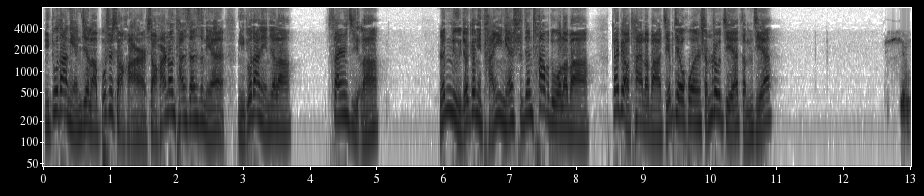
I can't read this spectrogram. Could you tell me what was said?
你多大年纪了？不是小孩儿，小孩儿能谈三四年，你多大年纪了？三十几了？人女的跟你谈一年，时间差不多了吧？该表态了吧？结不结婚？什么时候结？怎么结？行，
